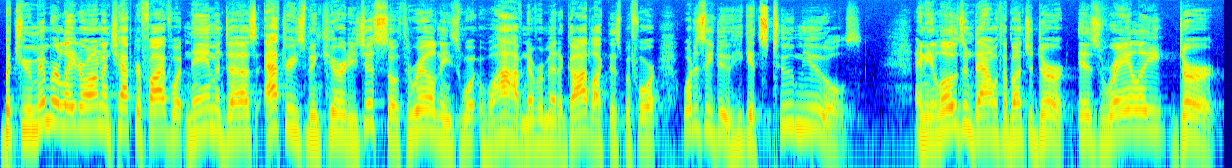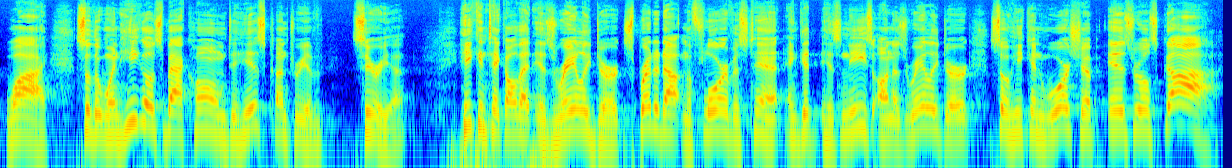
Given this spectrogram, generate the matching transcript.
But you remember later on in chapter 5 what Naaman does after he's been cured? He's just so thrilled and he's, wow, I've never met a God like this before. What does he do? He gets two mules and he loads them down with a bunch of dirt, Israeli dirt. Why? So that when he goes back home to his country of Syria, he can take all that Israeli dirt, spread it out in the floor of his tent, and get his knees on Israeli dirt so he can worship Israel's God.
